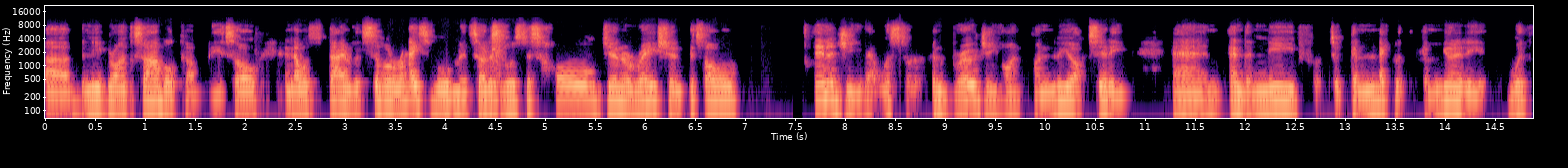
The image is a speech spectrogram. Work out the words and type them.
uh, the Negro Ensemble Company. So, and that was time of the civil rights movement. So there was this whole generation, this whole energy that was sort of converging on, on New York City and, and the need for, to connect with the community with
